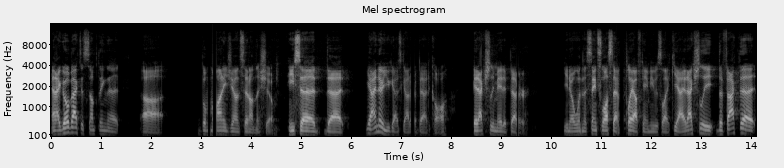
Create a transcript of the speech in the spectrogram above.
And I go back to something that uh, Bomani Jones said on the show. He said that yeah, I know you guys got a bad call. It actually made it better. You know, when the Saints lost that playoff game, he was like, yeah, it actually the fact that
